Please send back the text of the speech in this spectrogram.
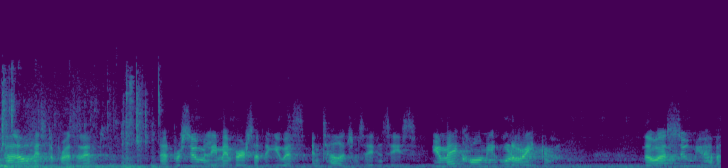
Hello, Mr. President, and presumably members of the U.S. intelligence agencies. You may call me Ulrika, though I assume you have a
